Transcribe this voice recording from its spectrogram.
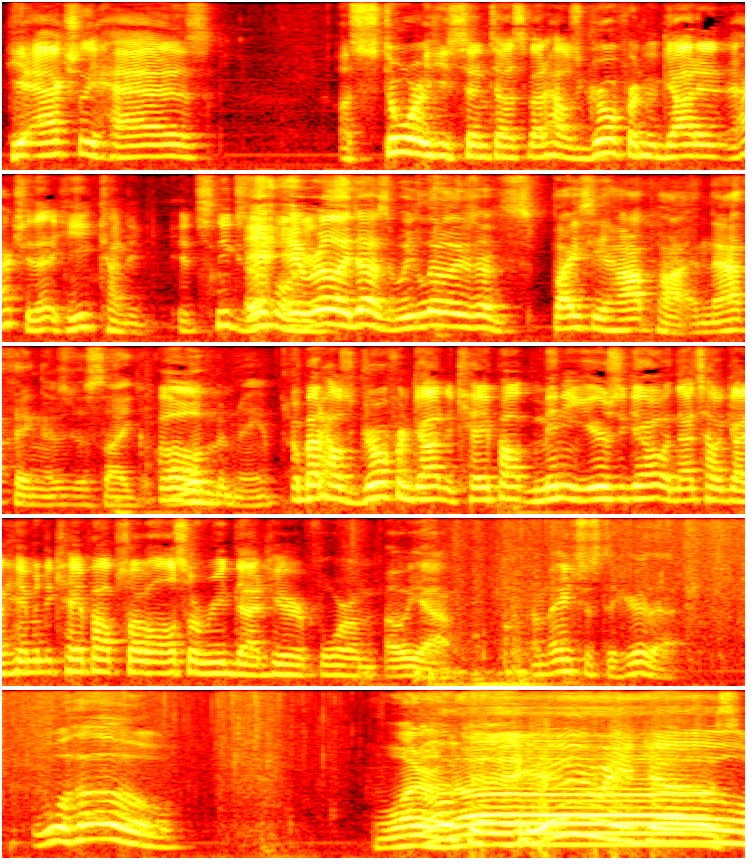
he actually has a story he sent us about how his girlfriend who got in. Actually, that heat kind of it sneaks It, up on it you. really does. We literally just had spicy hot pot, and that thing is just like Um, whooping me. about how his girlfriend got into K-pop many years ago, and that's how it got him into K-pop. So I will also read that here for him. Oh yeah, I'm anxious to hear that. Whoa! What are Okay, those? here we go.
